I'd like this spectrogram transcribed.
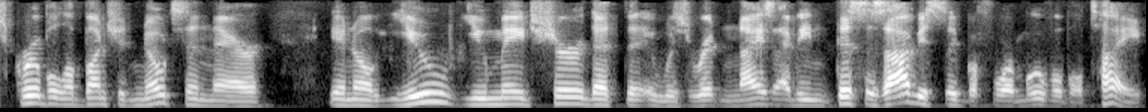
scribble a bunch of notes in there you know you you made sure that the, it was written nice i mean this is obviously before movable type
